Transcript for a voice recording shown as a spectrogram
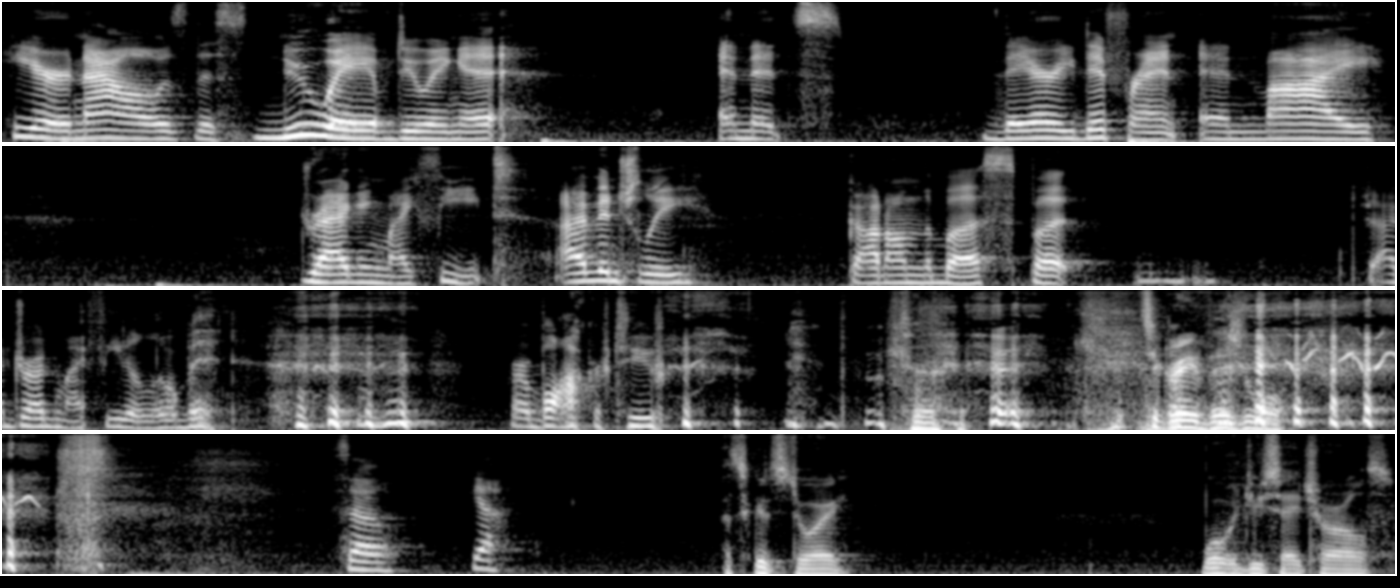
here now is this new way of doing it, and it's very different. And my dragging my feet, I eventually got on the bus, but I drug my feet a little bit for a block or two. It's a great visual. so, yeah. That's a good story. What would you say, Charles?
